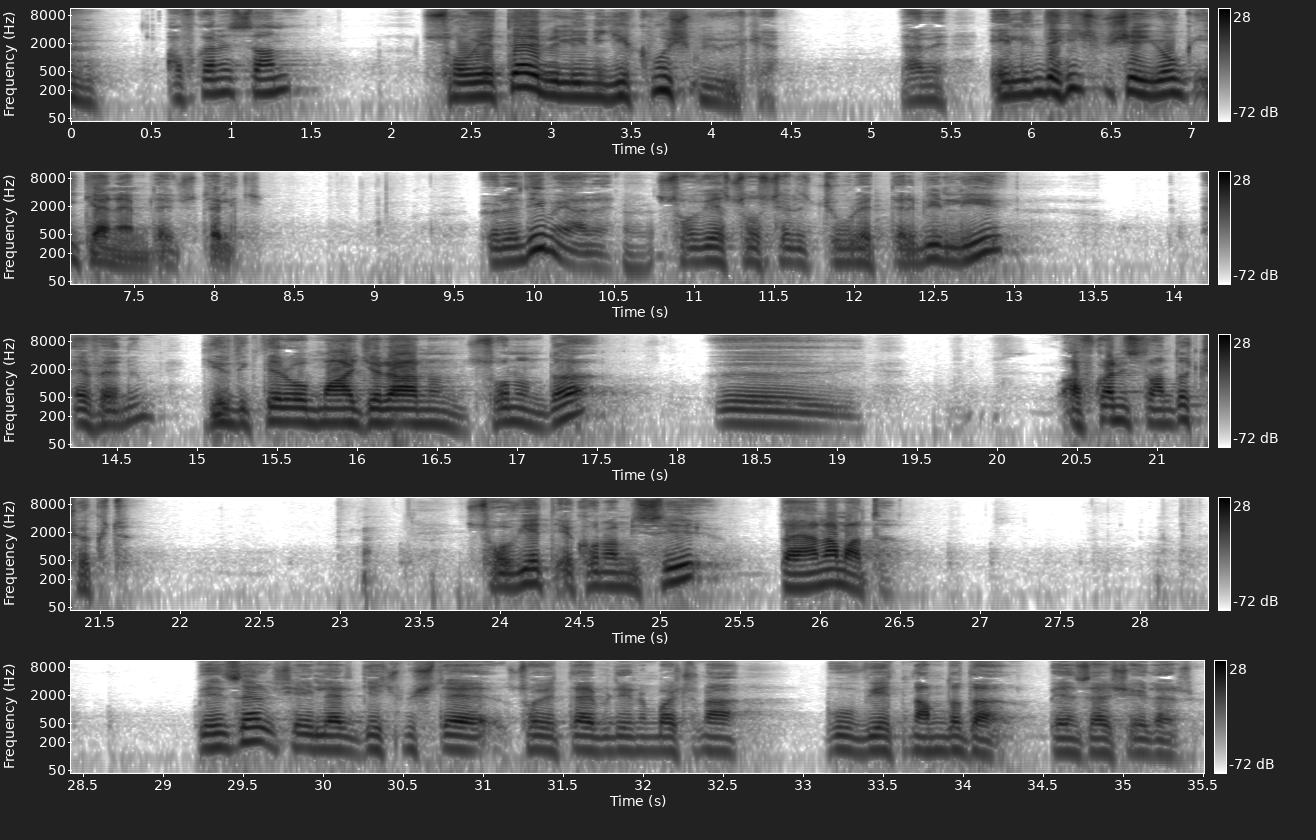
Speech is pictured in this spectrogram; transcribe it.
Afganistan Sovyetler Birliği'ni yıkmış bir ülke. Yani elinde hiçbir şey yok iken hem de üstelik. Öyle değil mi yani? Evet. Sovyet Sosyalist Cumhuriyetleri Birliği efendim girdikleri o maceranın sonunda e, Afganistan'da çöktü. Sovyet ekonomisi dayanamadı. Benzer şeyler geçmişte Sovyetler Birliği'nin başına bu Vietnam'da da benzer şeyler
